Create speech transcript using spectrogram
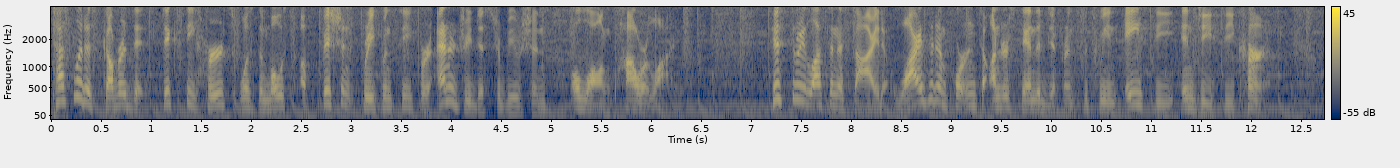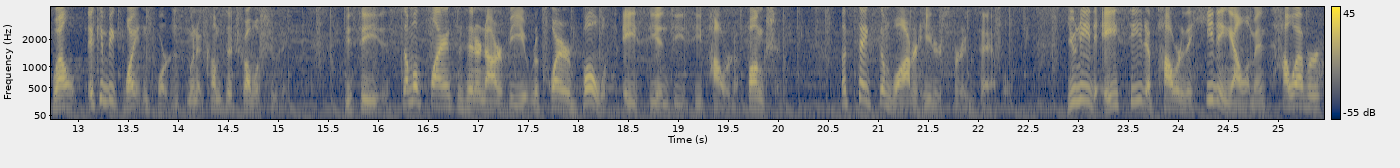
Tesla discovered that 60 Hertz was the most efficient frequency for energy distribution along power lines. History lesson aside, why is it important to understand the difference between AC and DC current? Well, it can be quite important when it comes to troubleshooting. You see, some appliances in an RV require both AC and DC power to function. Let's take some water heaters for example. You need AC to power the heating element, however,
